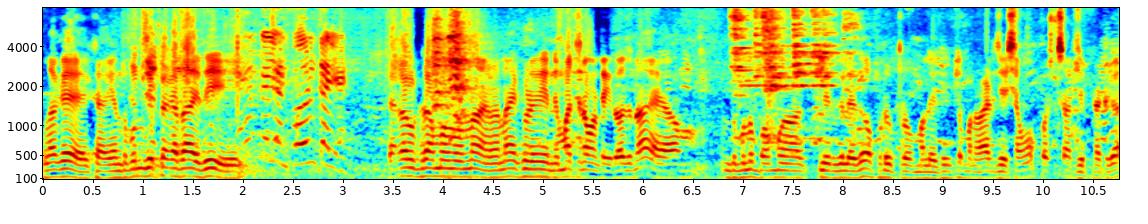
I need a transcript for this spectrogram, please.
అలాగే ఇక ఇంతకుముందు చెప్పా కదా ఇది తెరల్ గ్రామం గ్రామంలో ఉన్న వినాయకుడి నిమజ్జనం అంటే ఈ రోజున ఇంతకుముందు బొమ్మ క్లియర్గా లేదు అప్పుడు ఇప్పుడు మళ్ళీ దీంట్లో మనం యాడ్ చేసాము ఫస్ట్ సార్ చెప్పినట్టుగా.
